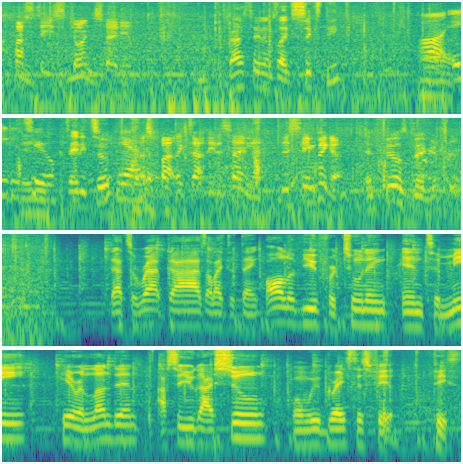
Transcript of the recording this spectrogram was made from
Capacity's Giant Stadium. Giant Stadium's like 60. Uh, 82. It's 82. Yeah. That's about exactly the same. Then. Does this seem bigger? It feels bigger. That's a wrap, guys. I'd like to thank all of you for tuning in to me here in London. I'll see you guys soon when we grace this field. Peace.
